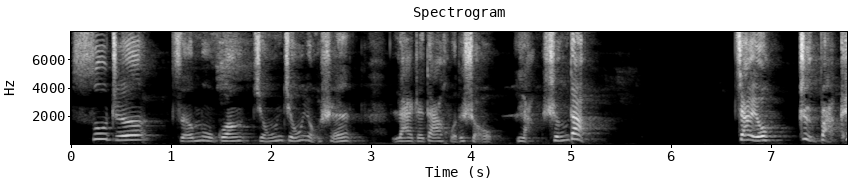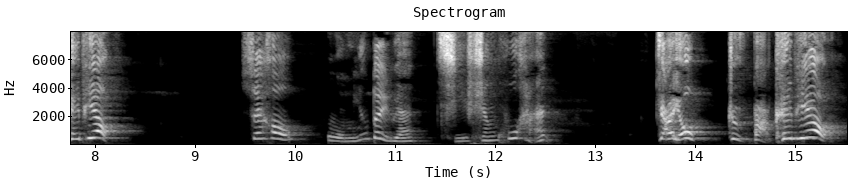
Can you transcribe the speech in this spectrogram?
苏哲则目光炯炯有神，拉着大伙的手，朗声道：“加油，制霸 KPL！” 随后，五名队员齐声呼喊：“加油，制霸 KPL！”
